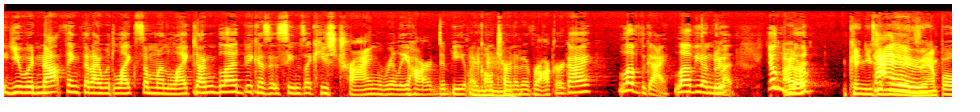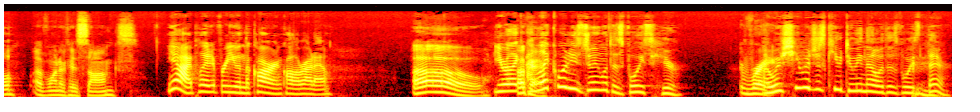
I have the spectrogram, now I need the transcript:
you would not think that I would like someone like Youngblood because it seems like he's trying really hard to be like alternative rocker guy. Love the guy. Love Youngblood. Mm-hmm. I Youngblood. don't, can you give me an example of one of his songs? Yeah, I played it for you in the car in Colorado. Oh, You were like, okay. I like what he's doing with his voice here. right. I wish he would just keep doing that with his voice there.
